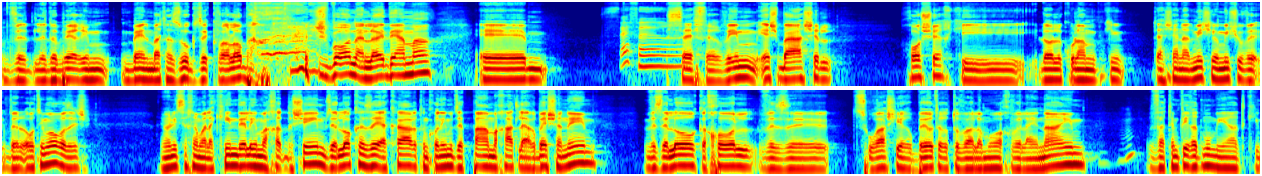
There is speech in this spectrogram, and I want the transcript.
ולדבר עם בן, בת הזוג, זה כבר לא בחשבון, אני לא יודע מה. ספר. ספר, ואם יש בעיה של... חושך, כי לא לכולם, כי אתה ישן עד מישהו, מישהו ולא רוצים אור, אז יש... אני ממליץ לכם על הקינדלים החדשים, זה לא כזה יקר, אתם קונים את זה פעם אחת להרבה שנים, וזה לא אור כחול, וזה צורה שהיא הרבה יותר טובה למוח ולעיניים, ואתם תירדמו מיד, כי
